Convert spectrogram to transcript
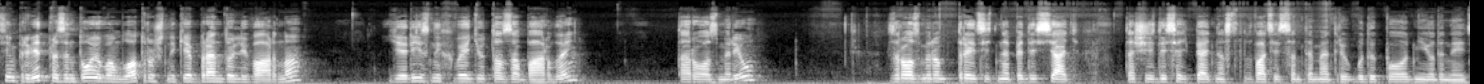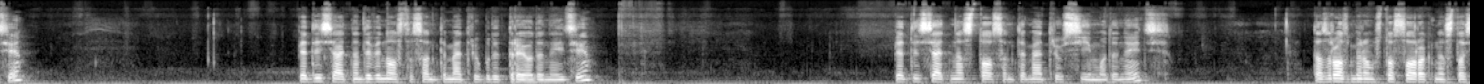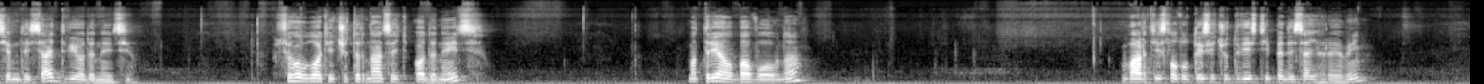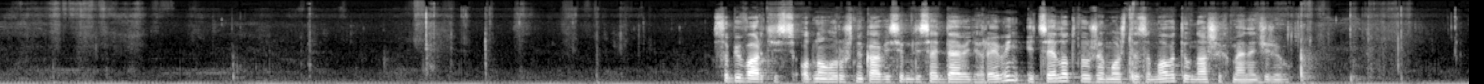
Всім привіт! Презентую вам лот рушники бренду Livarno. Є різних видів та забарвлень та розмірів. З розміром 30 на 50 та 65 на 120 см буде по одній одиниці. 50 на 90 см буде 3 одиниці. 50 на 100 см 7 одиниць та з розміром 140 на 170 2 одиниці. Всього в лоті 14 одиниць. Матеріал бавовна. Вартість лоту 1250 гривень. Собівартість одного рушника 89 гривень, і цей лот ви вже можете замовити у наших менеджерів.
